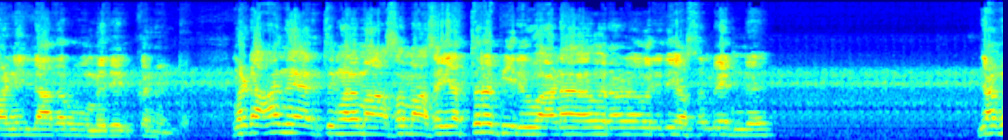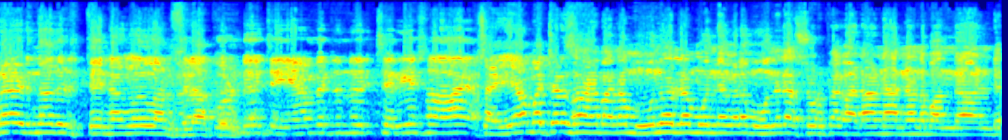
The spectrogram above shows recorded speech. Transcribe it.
പണിയില്ലാതെ റൂമിൽ ഇരിക്കുന്നുണ്ട് എന്നിട്ട് ആ നേരത്ത് നിങ്ങൾ മാസം മാസം എത്ര പിരിവാണ്? ഒരു- ദിവസം വരുന്നത്. ഞങ്ങൾ ഇടുന്നത് എടുത്ത് ഞങ്ങൾ മനസ്സിലാക്കുന്നുണ്ട് ചെയ്യാൻ പറ്റുന്ന ഒരു ചെറിയ സഹായം. ചെയ്യാൻ പറ്റുന്ന സഹായം പറഞ്ഞാൽ മൂന്ന് കൊല്ലം മുന്നേ നിങ്ങൾ മൂന്ന് ലക്ഷം റുപ്യ കടാണ് അന്നാണ് വന്നാണ്ട്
